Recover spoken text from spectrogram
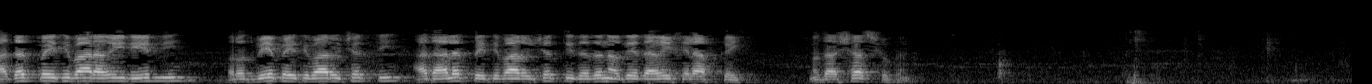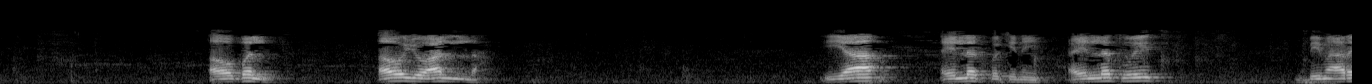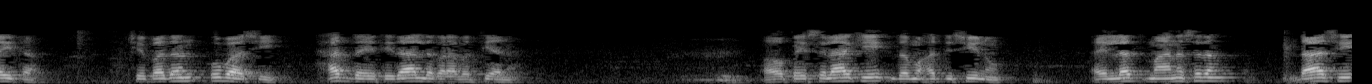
عادت په اعتبار هغه ډیر دي رتبه په اعتبار اوچتي عدالت په اعتبار اوچتي د دن او د دغه خلاف کوي نو دا شاس شو کنه او بل او يعلّ یا علت پکې نه علت وای بیماری ته چې بدن وباسي حد اعتدال د برابرتیا نه او په اصطلاح کې د محدثینو علت مانس ده داسي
